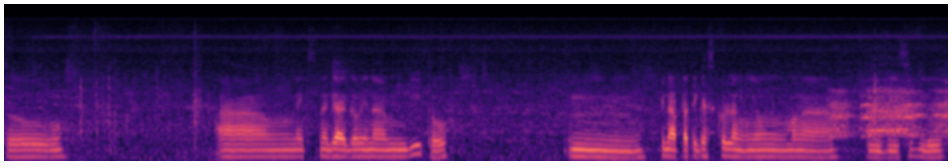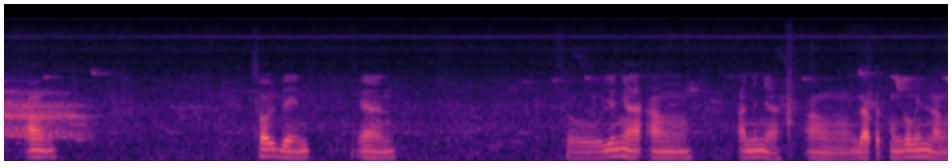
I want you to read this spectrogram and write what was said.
so ang next na gagawin namin dito mm, pinapatigas ko lang yung mga PVC glue ang solvent yan. So yun nga ang ano niya ang dapat mong gawin lang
